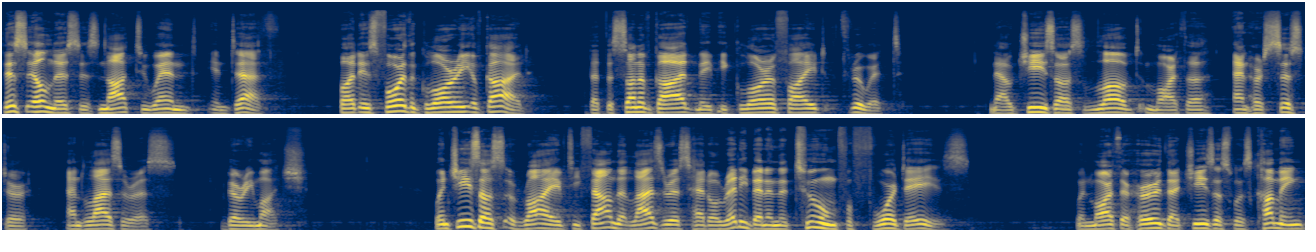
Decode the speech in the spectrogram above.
This illness is not to end in death, but is for the glory of God, that the Son of God may be glorified through it. Now Jesus loved Martha and her sister and Lazarus very much. When Jesus arrived, he found that Lazarus had already been in the tomb for four days. When Martha heard that Jesus was coming,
